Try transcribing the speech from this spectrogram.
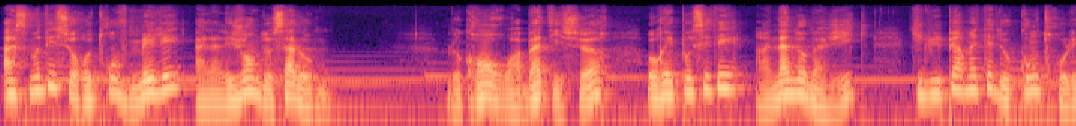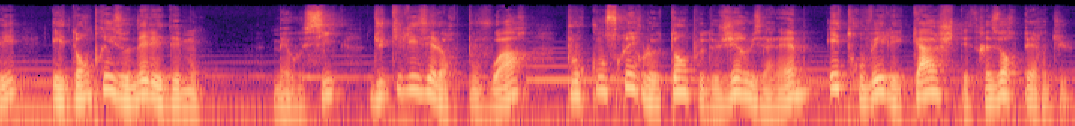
Asmodée se retrouve mêlé à la légende de Salomon. Le grand roi bâtisseur aurait possédé un anneau magique qui lui permettait de contrôler et d'emprisonner les démons, mais aussi d'utiliser leur pouvoir pour construire le temple de Jérusalem et trouver les caches des trésors perdus.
